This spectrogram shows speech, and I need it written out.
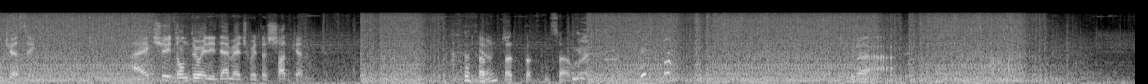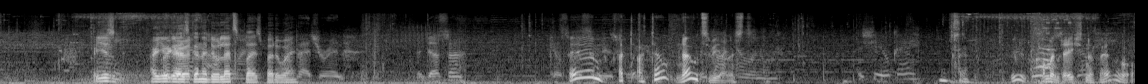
Interesting. I actually don't do any damage with the shotgun. You don't? That doesn't sound right. Are you, are you We're guys good. gonna do let's plays by the way? Patch her in. Odessa? Um, I, I don't know to be honest. Is she okay? Ooh, commendation available.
